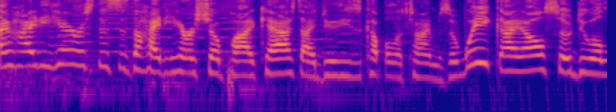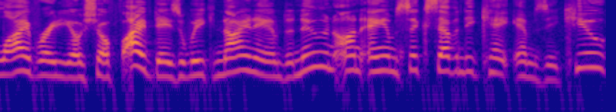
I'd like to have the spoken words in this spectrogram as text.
I'm Heidi Harris. This is the Heidi Harris Show podcast. I do these a couple of times a week. I also do a live radio show five days a week, 9 a.m. to noon on AM 670 KMZQ.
